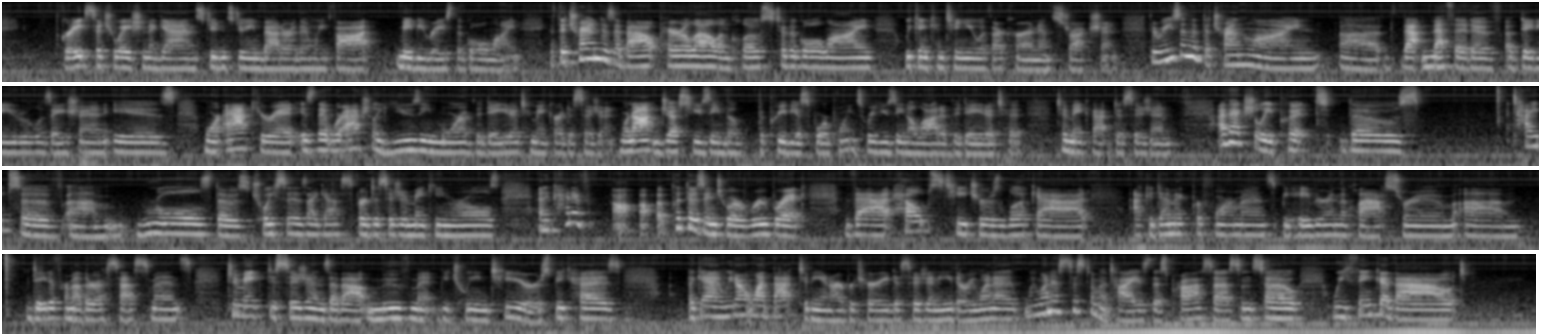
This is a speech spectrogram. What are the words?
great situation again, students doing better than we thought, maybe raise the goal line. If the trend is about parallel and close to the goal line, we can continue with our current instruction. The reason that the trend line, uh, that method of, of data utilization is more accurate is that we're actually using more of the data to make our decision. We're not just using the, the previous four points, we're using a lot of the data to, to make that decision. I've actually put those types of um, rules, those choices, I guess, for decision making rules, and kind of uh, uh, put those into a rubric that helps teachers look at academic performance, behavior in the classroom. Um, data from other assessments to make decisions about movement between tiers because again we don't want that to be an arbitrary decision either. We want to we want to systematize this process. And so we think about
